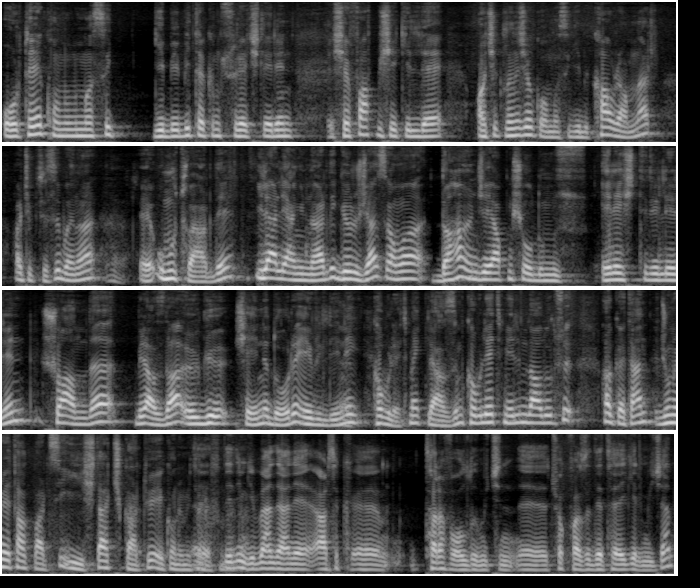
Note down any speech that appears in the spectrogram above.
ortaya konulması gibi bir takım süreçlerin şeffaf bir şekilde açıklanacak olması gibi kavramlar açıkçası bana e, umut verdi. İlerleyen günlerde göreceğiz ama daha önce yapmış olduğumuz eleştirilerin şu anda biraz daha övgü şeyine doğru evrildiğini kabul etmek lazım. Kabul etmeyelim daha doğrusu hakikaten Cumhuriyet Halk Partisi iyi işler çıkartıyor ekonomi tarafında. Dediğim gibi ben de hani artık e, taraf olduğum için e, çok fazla detaya girmeyeceğim.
